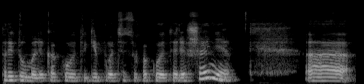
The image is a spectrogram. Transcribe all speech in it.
придумали какую-то гипотезу, какое-то решение. А,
